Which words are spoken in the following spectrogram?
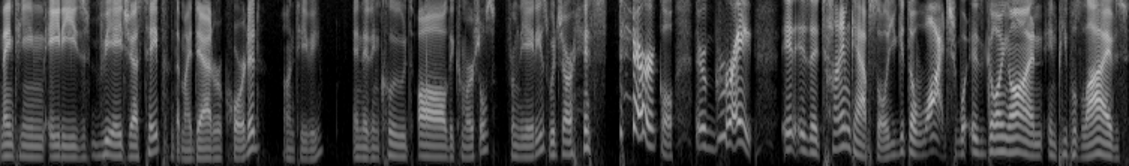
1980s VHS tape that my dad recorded on TV. And it includes all the commercials from the 80s, which are hysterical. They're great. It is a time capsule. You get to watch what is going on in people's lives.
